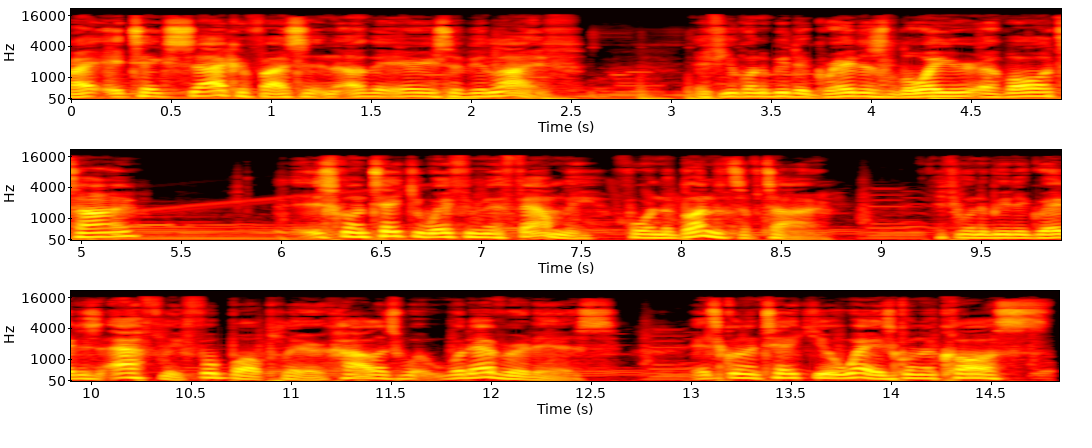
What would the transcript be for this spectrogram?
right? It takes sacrifices in other areas of your life. If you're going to be the greatest lawyer of all time, it's going to take you away from your family for an abundance of time. If you want to be the greatest athlete, football player, college, whatever it is, it's going to take you away. It's going to cost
